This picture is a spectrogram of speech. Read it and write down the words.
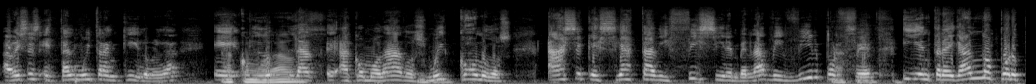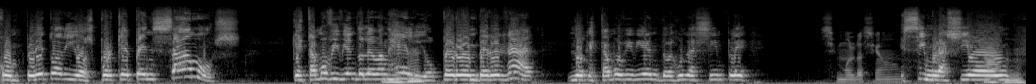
a veces estar muy tranquilo, ¿verdad? Eh, acomodados, eh, muy cómodos, hace que sea hasta difícil, en verdad, vivir por fe y entregarnos por completo a Dios, porque pensamos que estamos viviendo el Evangelio, pero en verdad lo que estamos viviendo es una simple Simulación. Simulación,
